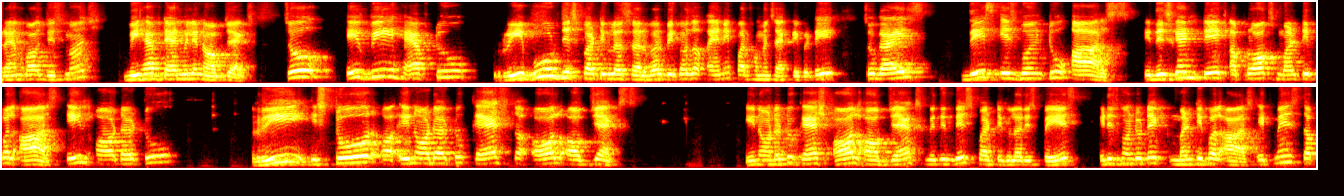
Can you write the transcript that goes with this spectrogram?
RAM was this much. We have 10 million objects. So if we have to reboot this particular server because of any performance activity, so guys, this is going to hours. This can take approx multiple hours in order to restore or in order to cache the all objects. In order to cache all objects within this particular space, it is going to take multiple hours. It means the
